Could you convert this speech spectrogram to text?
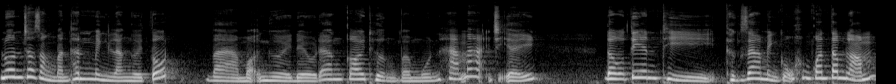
Luôn cho rằng bản thân mình là người tốt và mọi người đều đang coi thường và muốn hãm hại chị ấy đầu tiên thì thực ra mình cũng không quan tâm lắm.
